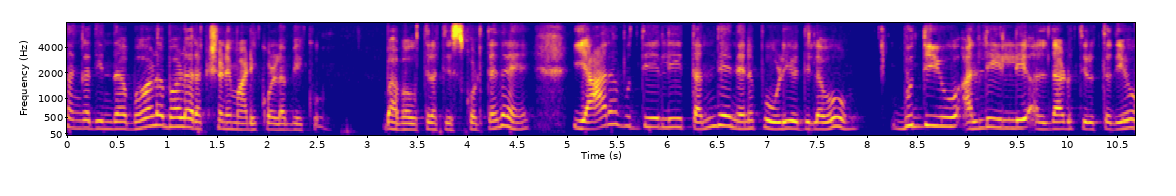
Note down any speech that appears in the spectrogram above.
ಸಂಘದಿಂದ ಬಹಳ ಬಹಳ ರಕ್ಷಣೆ ಮಾಡಿಕೊಳ್ಳಬೇಕು? ಬಾಬಾ ಉತ್ತರ ತಿಳಿಸ್ಕೊಡ್ತಾ ಇದ್ರೆ ಯಾರ ಬುದ್ಧಿಯಲ್ಲಿ ತಂದೆ ನೆನಪು ಉಳಿಯುವುದಿಲ್ಲವೋ, ಬುದ್ಧಿಯು ಅಲ್ಲಿ ಇಲ್ಲಿ ಅಲ್ದಾಡುತ್ತಿರುತ್ತದೆಯೋ,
